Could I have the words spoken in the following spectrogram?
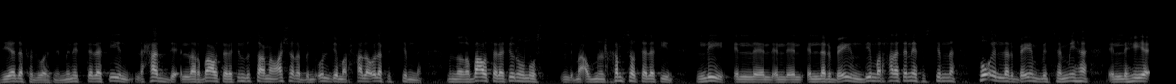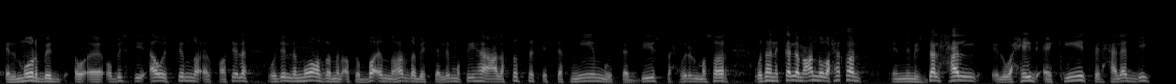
زيادة في الوزن من ال 30 لحد ال 34 9 من 10 بنقول دي مرحلة أولى في السمنة. من ال 34 ونص أو من ال 35 لل 40 دي مرحلة ثانية في السمنة. فوق ال 40 بنسميها اللي هي الموربد اوبستي أو السمنة القاتلة ودي اللي معظم الأطباء النهارده بيتكلموا فيها على قصة التكميم والتدبيس وتحويل المسار وده هنتكلم عنه لاحقا إن مش ده الحل الوحيد أكيد في الحالات دي.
